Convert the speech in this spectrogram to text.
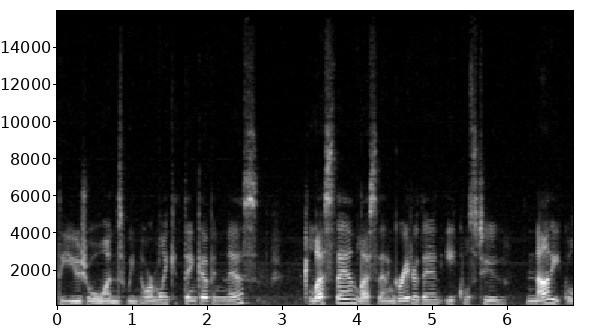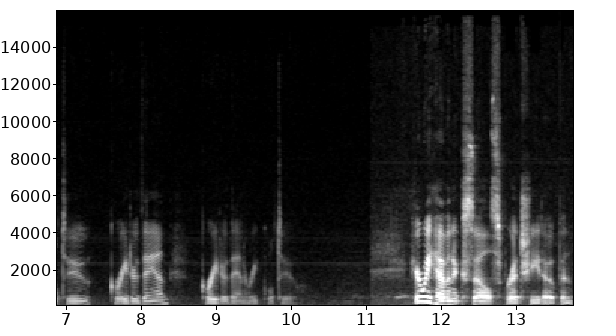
The usual ones we normally could think of in this, less than, less than and greater than, equals to, not equal to, greater than, greater than or equal to. Here we have an Excel spreadsheet open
